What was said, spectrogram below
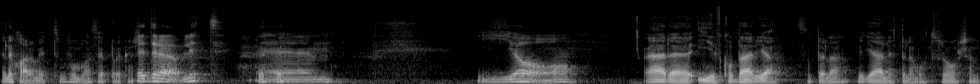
Eller charmigt, får man se på det kanske. Bedrövligt. Ehm, ja... Är det IFK Berga som spelar, spelade mot för några år sedan?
